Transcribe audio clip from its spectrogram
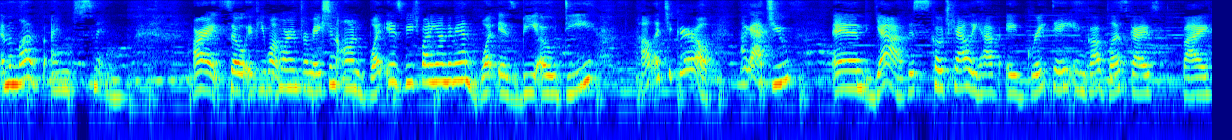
am in love. I'm smitten. All right, so if you want more information on what is Beachbody On Demand, what is BOD, I'll let you girl. I got you. And yeah, this is Coach Kally. Have a great day, and God bless, guys. Bye.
